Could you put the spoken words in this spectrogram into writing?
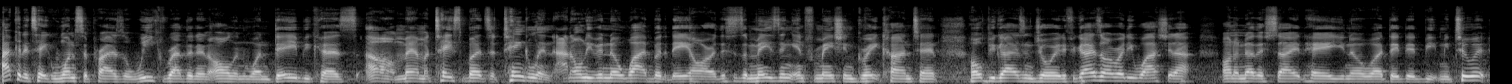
I could have taken one surprise a week rather than all in one day because, oh man, my taste buds are tingling. I don't even know why, but they are. This is amazing information, great content. I hope you guys enjoyed. If you guys already watched it on another site, hey, you know what, they did beat me to it,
